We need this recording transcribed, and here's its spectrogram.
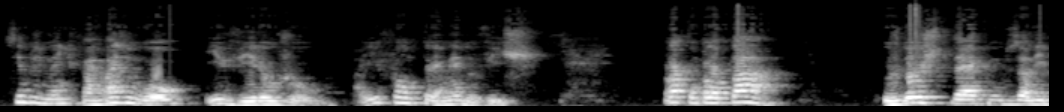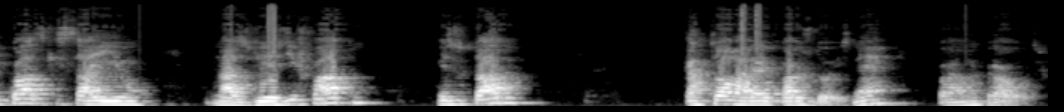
simplesmente faz mais um gol e vira o jogo. Aí foi um tremendo vixe. Para completar, os dois técnicos ali quase que saíam nas vias de fato. Resultado, cartão amarelo para os dois, né? Para um e para outro.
